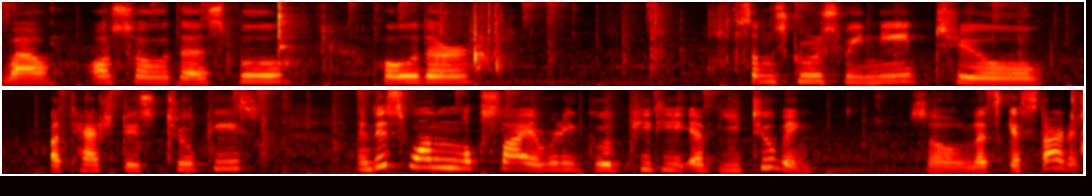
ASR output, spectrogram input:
well also the spool holder. Some screws we need to attach this two piece and this one looks like a really good PTFE tubing. So let's get started.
